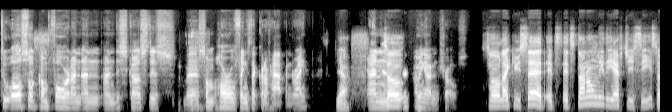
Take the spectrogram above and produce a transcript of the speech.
to also come forward and and, and discuss this uh, some horrible things that could have happened, right? Yeah. and So- they're coming out in troves. so like you said it's it's not only the fgc so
